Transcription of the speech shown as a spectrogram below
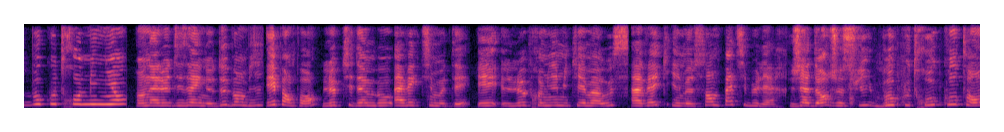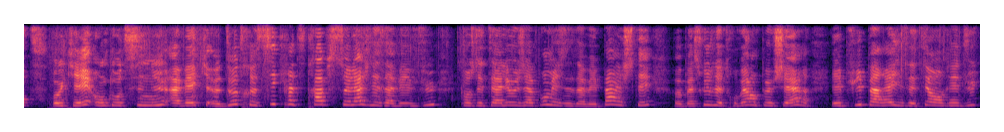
beaucoup trop mignons. On a le design de Bambi et Pampan, le petit Dumbo avec Timothée et le premier Mickey Mouse avec, il me semble, patibulaire. J'adore, je suis beaucoup trop contente. Ok, on continue avec d'autres Secret Straps. Ceux-là, je les avais vus quand j'étais allée au Japon, mais je les avais pas achetés euh, parce que je les trouvais un peu chers. Et puis pareil, ils étaient en réduc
